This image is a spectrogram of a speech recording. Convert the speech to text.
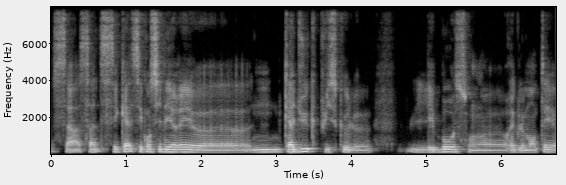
ça, ça c'est considéré caduque puisque le, les baux sont réglementés.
